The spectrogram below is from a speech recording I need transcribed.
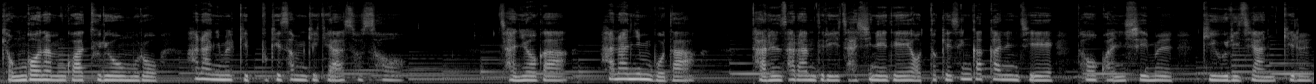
경건함과 두려움으로 하나님을 기쁘게 섬기게 하소서. 자녀가 하나님보다 다른 사람들이 자신에 대해 어떻게 생각하는지에 더 관심을 기울이지 않기를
